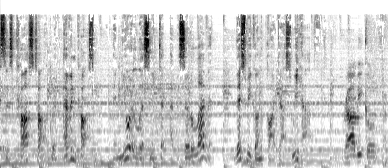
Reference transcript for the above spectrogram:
This is Cost Talk with Evan Cosman, and you are listening to episode 11. This week on the podcast, we have Robbie Goldfarb,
